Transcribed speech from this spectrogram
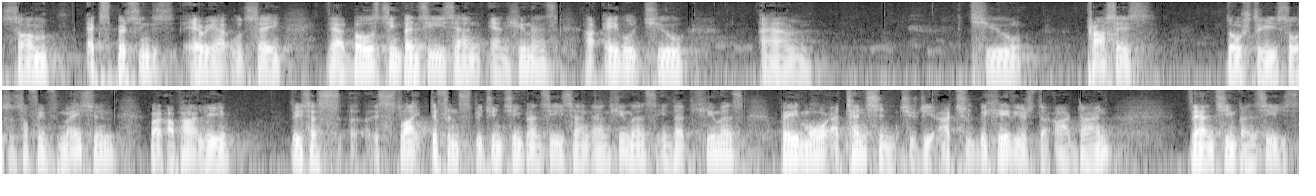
some experts in this area would say that both chimpanzees and, and humans are able to, um, to process those three sources of information, but apparently there's a, a slight difference between chimpanzees and, and, humans in that humans pay more attention to the actual behaviors that are done than chimpanzees.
